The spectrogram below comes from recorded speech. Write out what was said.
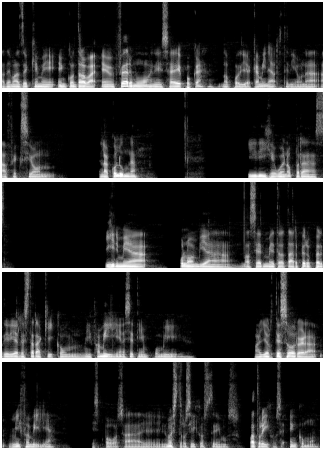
Además de que me encontraba enfermo en esa época, no podía caminar, tenía una afección en la columna y dije, bueno, para irme a Colombia a hacerme tratar, pero perdería el estar aquí con mi familia. En ese tiempo mi mayor tesoro era mi familia, mi esposa, y nuestros hijos. Tenemos cuatro hijos en común.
